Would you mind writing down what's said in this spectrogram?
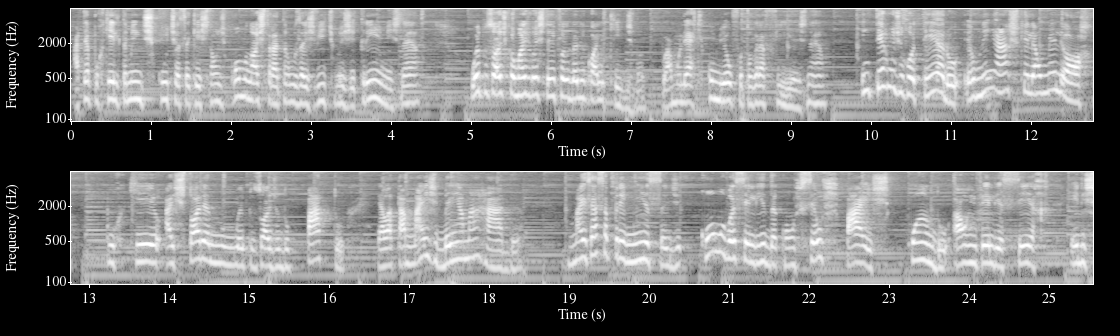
até porque ele também discute essa questão de como nós tratamos as vítimas de crimes, né? O episódio que eu mais gostei foi o da Nicole Kidman, a mulher que comeu fotografias, né? Em termos de roteiro, eu nem acho que ele é o melhor, porque a história no episódio do pato ela tá mais bem amarrada. Mas essa premissa de como você lida com os seus pais quando, ao envelhecer, eles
